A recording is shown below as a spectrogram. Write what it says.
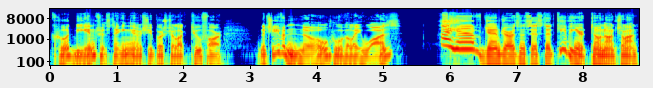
could be interesting if she pushed her luck too far. Did she even know who Valet was? I have, Jamjars insisted, keeping her tone nonchalant.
